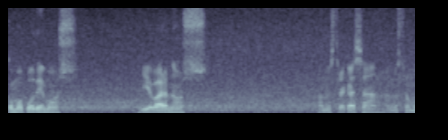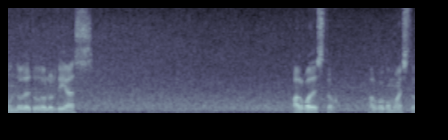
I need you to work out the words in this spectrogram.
¿Cómo podemos llevarnos a nuestra casa, a nuestro mundo de todos los días, algo de esto, algo como esto.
